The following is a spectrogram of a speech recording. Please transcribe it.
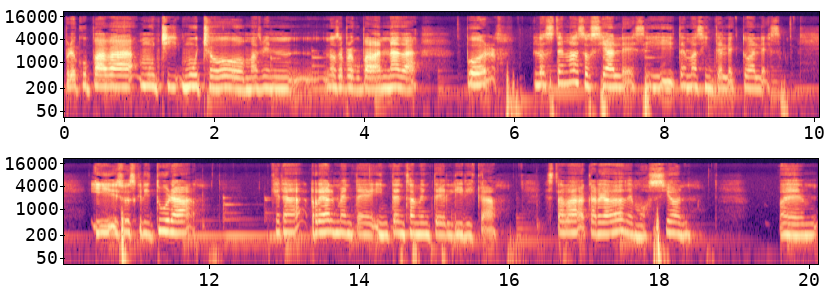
preocupaba mucho, o más bien no se preocupaba nada por los temas sociales y temas intelectuales. Y su escritura, que era realmente intensamente lírica, estaba cargada de emoción em,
